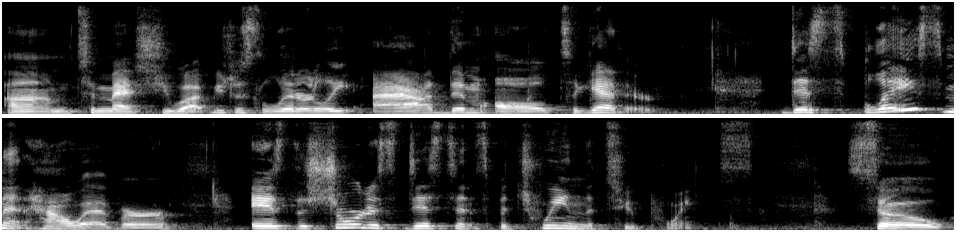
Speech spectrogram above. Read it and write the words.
um, to mess you up. You just literally add them all together. Displacement, however, is the shortest distance between the two points. So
